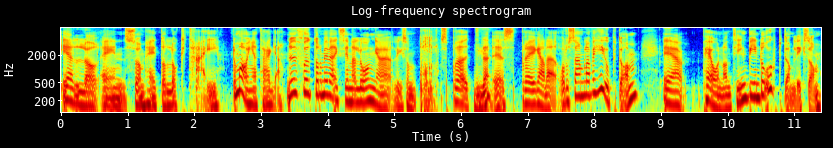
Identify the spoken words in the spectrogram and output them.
eller en som heter Locktie. De har inga taggar. Nu skjuter de iväg sina långa liksom, brr, spröt, eh, spregar där och då samlar vi ihop dem. Eh, på någonting, binder upp dem liksom.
